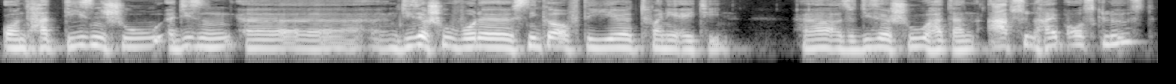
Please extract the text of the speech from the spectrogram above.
und hat diesen Schuh, äh, diesen, äh, dieser Schuh wurde Sneaker of the Year 2018. Ja, also dieser Schuh hat dann absoluten Hype ausgelöst.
